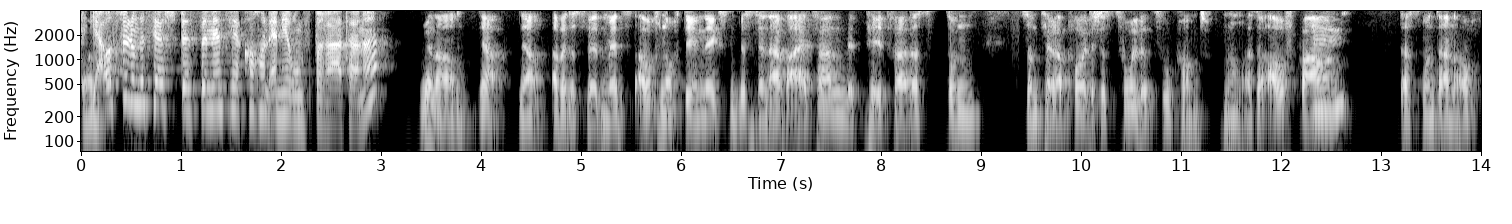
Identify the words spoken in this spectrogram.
Die Ausbildung ist ja, das nennt sich ja Koch- und Ernährungsberater, ne? Genau, ja, ja. Aber das werden wir jetzt auch noch demnächst ein bisschen erweitern mit Petra, dass so ein, so ein therapeutisches Tool dazukommt. Ne? Also aufbauend. Mhm dass man dann auch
